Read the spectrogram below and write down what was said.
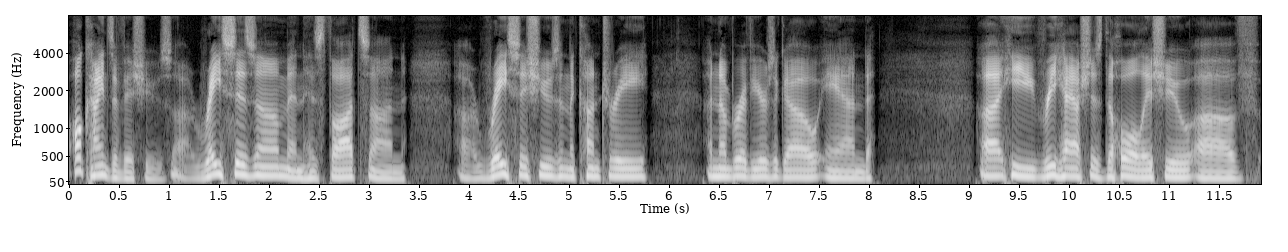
all kinds of issues, uh, racism and his thoughts on uh, race issues in the country, a number of years ago, and uh, he rehashes the whole issue of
